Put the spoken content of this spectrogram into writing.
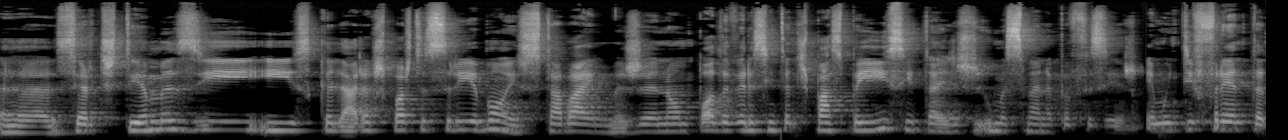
uh, certos temas e, e se calhar a resposta seria: bom, isso está bem, mas uh, não pode haver assim tanto espaço para isso e tens uma semana para fazer. É muito diferente. A,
